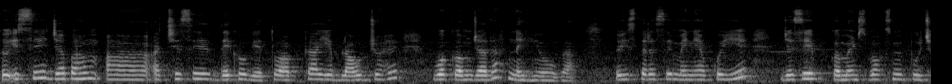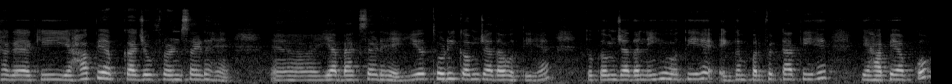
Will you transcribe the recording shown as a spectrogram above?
तो इससे जब हम अच्छे से देखोगे तो आपका ये ब्लाउज जो है, वो कम ज़्यादा नहीं होगा। तो इस तरह से मैंने आपको ये, जैसे कमेंट्स बॉक्स में पूछा गया कि यहाँ पे आपका जो फ्रंट साइड है या बैक साइड है, ये थोड़ी कम ज़्यादा होती है तो कम ज़्यादा नहीं होती है, एकदम परफेक्ट आती है। यहाँ पे आपको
